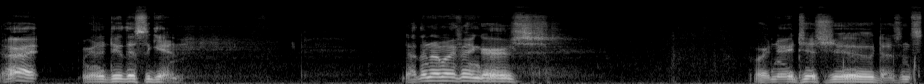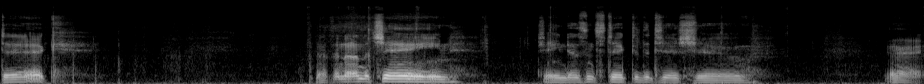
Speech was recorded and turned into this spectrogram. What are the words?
Alright, we're going to do this again. Nothing on my fingers. Ordinary tissue, doesn't stick. Nothing on the chain. Chain doesn't stick to the tissue. Alright.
